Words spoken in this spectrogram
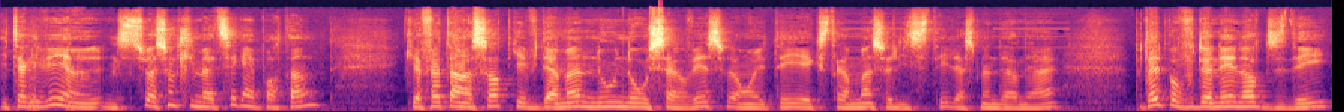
il est arrivé une situation climatique importante qui a fait en sorte qu'évidemment, nous, nos services ont été extrêmement sollicités la semaine dernière. Peut-être pour vous donner une ordre d'idée,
